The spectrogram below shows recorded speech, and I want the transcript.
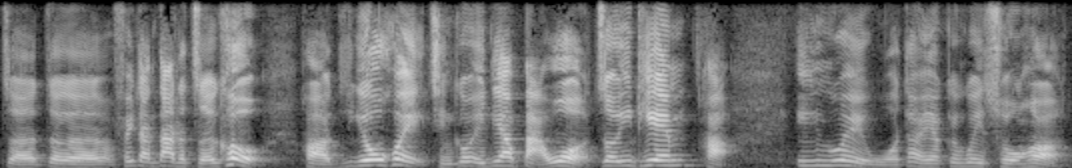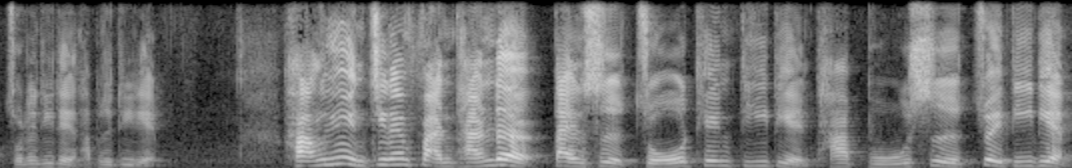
的这个非常大的折扣，好优惠，请各位一定要把握，只有一天。好，因为我到底要跟各位说哈，昨天低点它不是低点。航运今天反弹的，但是昨天低点它不是最低点，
